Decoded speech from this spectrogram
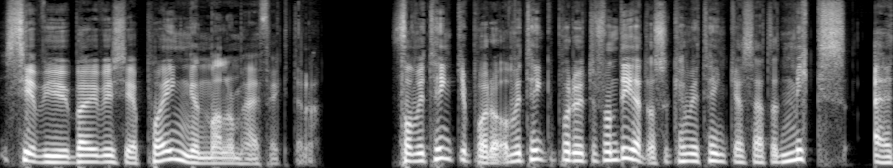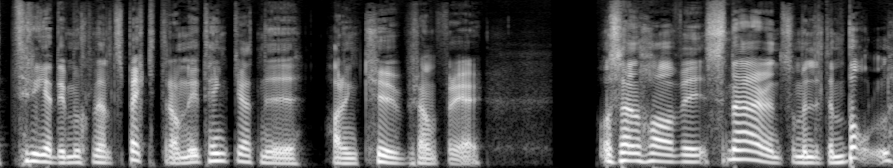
ser vi ju, börjar vi se poängen med alla de här effekterna. För om vi tänker på det, om vi tänker på det utifrån det då, så kan vi tänka oss att en mix är ett tredimensionellt spektra. Om ni tänker att ni har en kub framför er. Och sen har vi snären som en liten boll.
